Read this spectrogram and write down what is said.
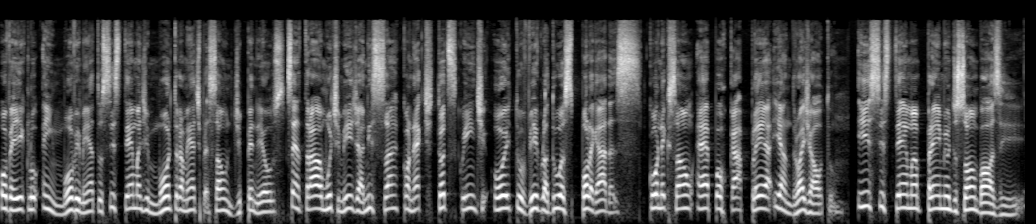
o veículo em movimento, sistema de monitoramento de pressão de pneus, central multimídia Nissan Connect Touchscreen de 8,2 polegadas. Conexão é por CarPlay e Android Auto. E sistema premium de som Bose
